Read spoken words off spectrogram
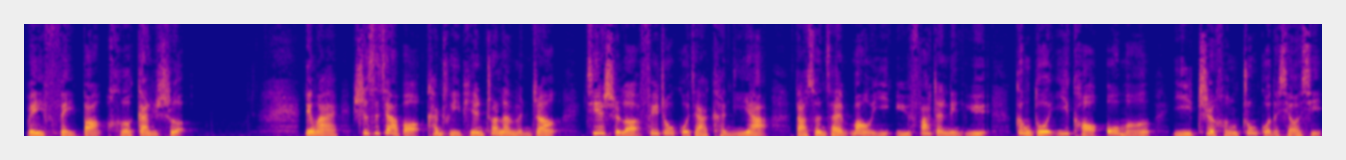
为诽谤和干涉。另外，《十字架报》刊出一篇专栏文章，揭示了非洲国家肯尼亚打算在贸易与发展领域更多依靠欧盟以制衡中国的消息。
